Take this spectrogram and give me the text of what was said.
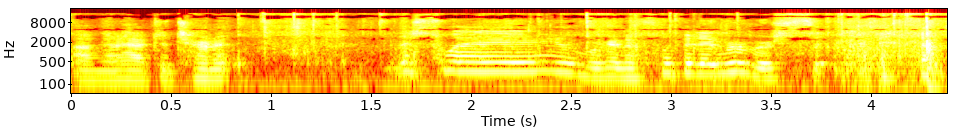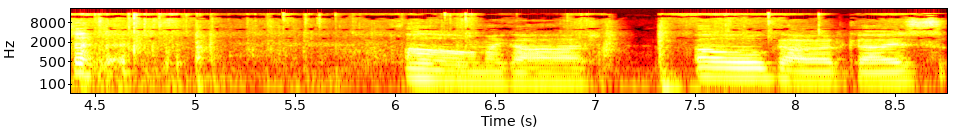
I'm gonna have to turn it this way. We're gonna flip it in reverse. oh my god. Oh god, guys.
